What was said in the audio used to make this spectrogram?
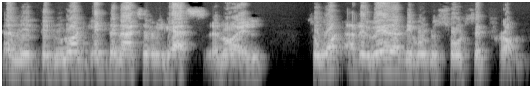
and if they do not get the natural gas and oil so what are they where are they going to source it from?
